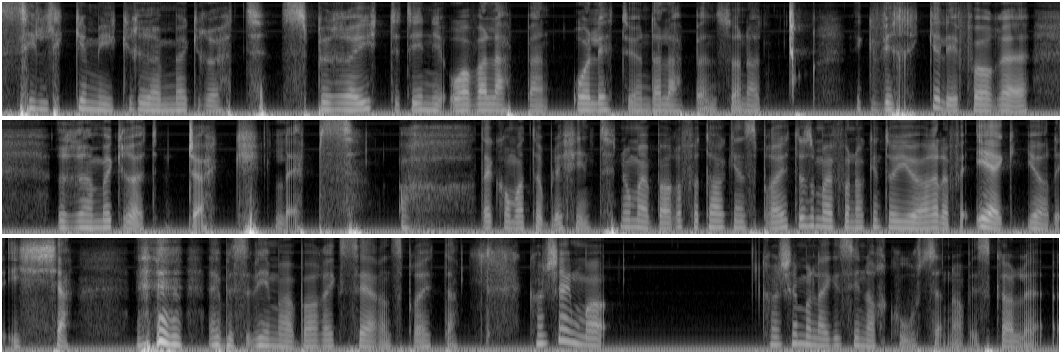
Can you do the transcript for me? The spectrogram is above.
Silkemyk rømmegrøt sprøytet inn i overleppen og litt i underleppen, sånn at jeg virkelig får eh, rømmegrøt duck lips. Åh, det kommer til å bli fint. Nå må jeg bare få tak i en sprøyte, så må jeg få noen til å gjøre det, for jeg gjør det ikke. jeg besvimer bare jeg ser en sprøyte. Kanskje jeg må Kanskje jeg må legges i narkose når vi skal eh,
